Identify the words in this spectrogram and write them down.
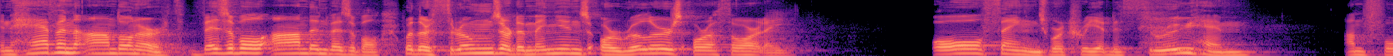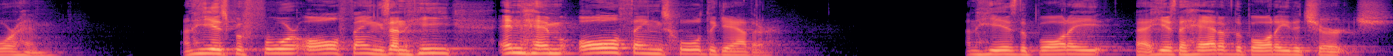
in heaven and on earth, visible and invisible, whether thrones or dominions or rulers or authority. All things were created through him and for him. And he is before all things, and he in him all things hold together. And he is the body, uh, he is the head of the body, the church.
